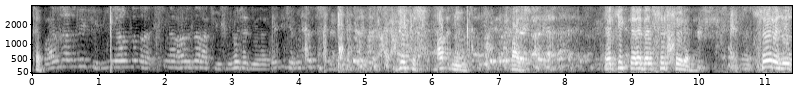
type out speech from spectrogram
Tabii. Bazıları diyor ki bizim yanımızda da sizin arkanızdan atıyor. Şimdi hoca diyorlar. Dedi ki Getir. Atmıyorum. Hayır. Erkeklere ben söz söylemem. Söylediğim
